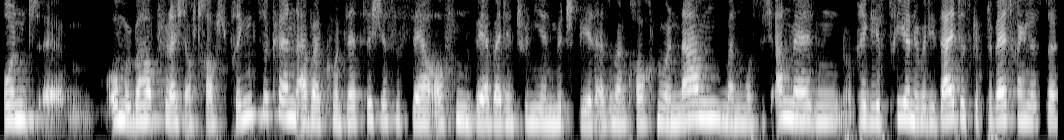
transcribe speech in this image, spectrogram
und ähm, um überhaupt vielleicht auch drauf springen zu können. Aber grundsätzlich ist es sehr offen, wer bei den Turnieren mitspielt. Also man braucht nur einen Namen, man muss sich anmelden, registrieren über die Seite. Es gibt eine Weltrangliste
